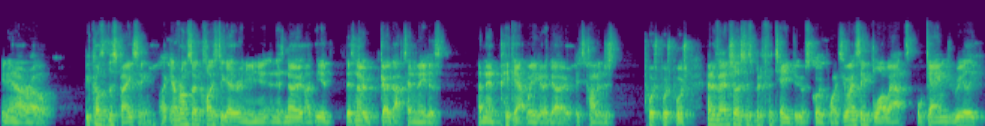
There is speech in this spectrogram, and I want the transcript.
in NRL because of the spacing. Like everyone's so close together in union, and there's no like the, there's no go back ten meters and then pick out where you're going to go. It's kind of just push, push, push, and eventually it's just a bit of fatigue that you'll score points. You won't see blowouts or games really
